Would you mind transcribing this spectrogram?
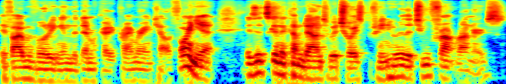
if I were voting in the Democratic primary in California is it's going to come down to a choice between who are the two front runners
